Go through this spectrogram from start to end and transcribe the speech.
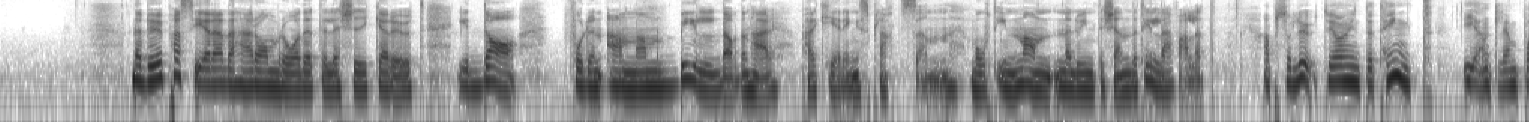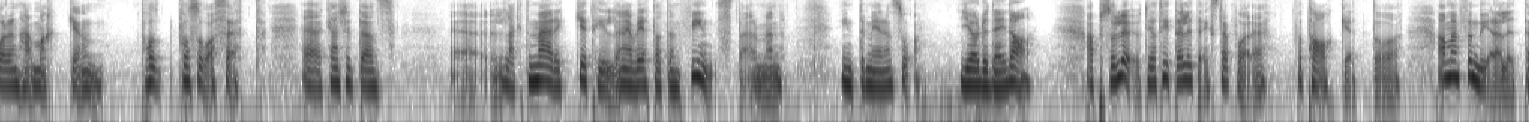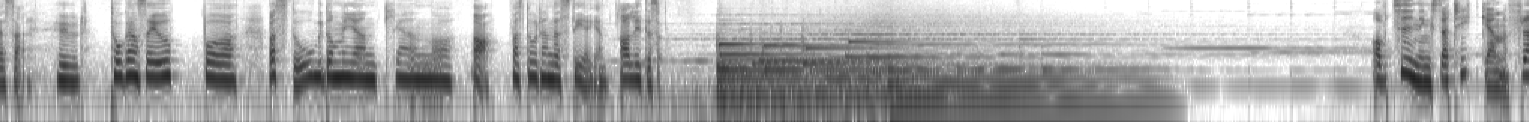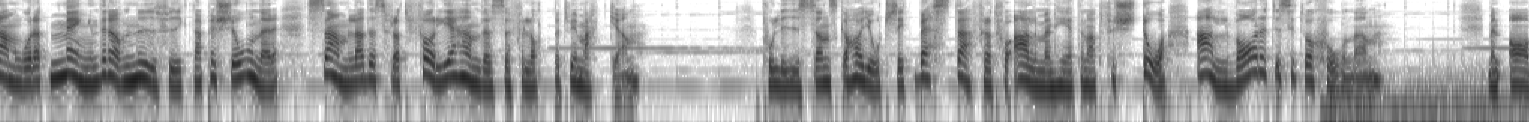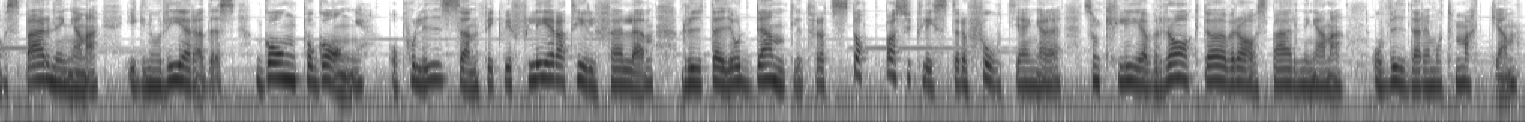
När du passerar det här området eller kikar ut idag, får du en annan bild av den här parkeringsplatsen mot innan, när du inte kände till det här fallet? Absolut, jag har inte tänkt egentligen på den här macken på, på så sätt. Eh, kanske inte ens eh, lagt märke till den. Jag vet att den finns där, men inte mer än så. Gör du det idag? Absolut, jag tittar lite extra på det, på taket och ja, men funderar lite så här. Hur tog han sig upp och vad stod de egentligen? Och, ja, vad stod den där stegen? Ja, lite så. Av tidningsartikeln framgår att mängder av nyfikna personer samlades för att följa händelseförloppet vid macken. Polisen ska ha gjort sitt bästa för att få allmänheten att förstå allvaret i situationen. Men avspärrningarna ignorerades gång på gång och polisen fick vid flera tillfällen ryta i ordentligt för att stoppa cyklister och fotgängare som klev rakt över avspärrningarna och vidare mot macken.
